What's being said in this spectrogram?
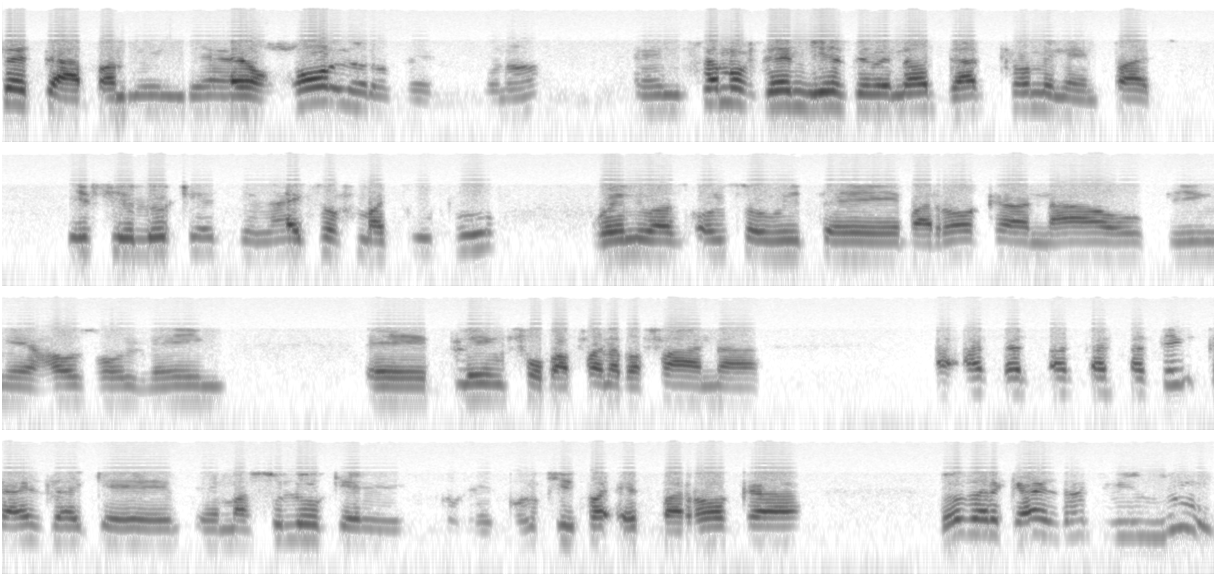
setup, I mean, there are a whole lot of them, you know. And some of them, yes, they were not that prominent. But if you look at the likes of Matupu, when he was also with uh, now being a household name, uh, playing for Bafana Bafana. I, I, I, I think guys like uh, uh, Masuluk, uh, goalkeeper at Baroka, those are guys that we knew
